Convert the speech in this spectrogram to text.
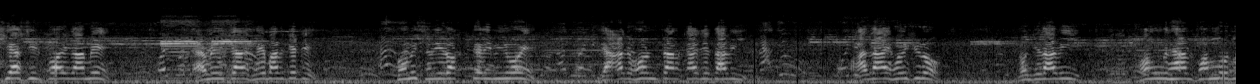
ছিয়াশির পয়লা মে আমেরিকার হে মার্কেটে শ্রমিক রক্তের বিনিময়ে যে আট ঘণ্টার কাজের দাবি আদায় হয়েছিল যে দাবি সংবিধান সম্মত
